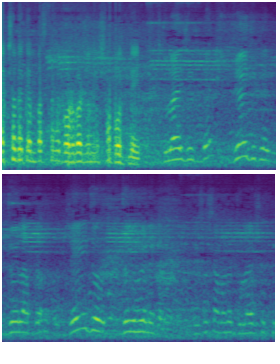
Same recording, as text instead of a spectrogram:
একসাথে ক্যাম্পাস থেকে গড়বার জন্য শপথ নেই। জুলাই জিতবে যেই জিতে, জয় লাভ যেই জয়ী হয়ে কেন? আমাদের জুলাই শক্তি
